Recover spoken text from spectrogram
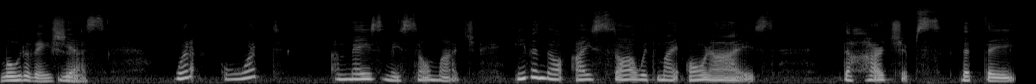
motivation. Yes. What what amazed me so much, even though I saw with my own eyes the hardships that they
